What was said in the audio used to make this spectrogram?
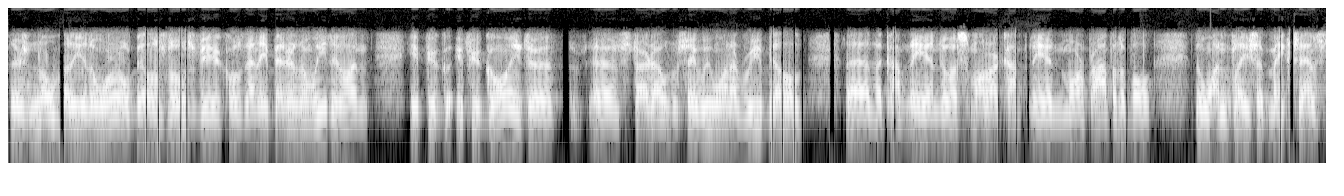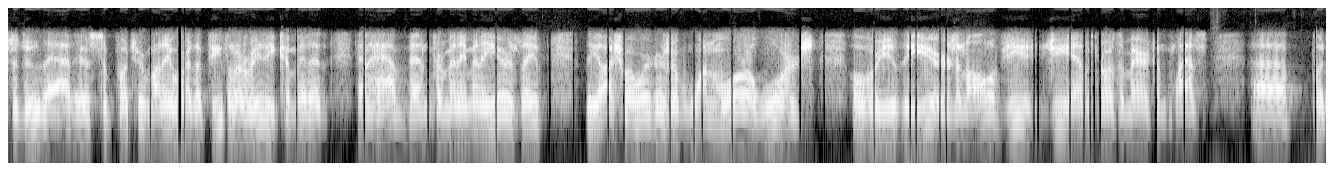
there's nobody in the world builds those vehicles any better than we do. And if you're if you're going to uh, start out and say we want to rebuild uh, the company into a smaller company and more profitable, the one place that makes sense to do that is to put your money where the people are really committed and have been for many many years. They've the Oshawa workers have won more awards over the years, and all of G, GM's North American plants uh, put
